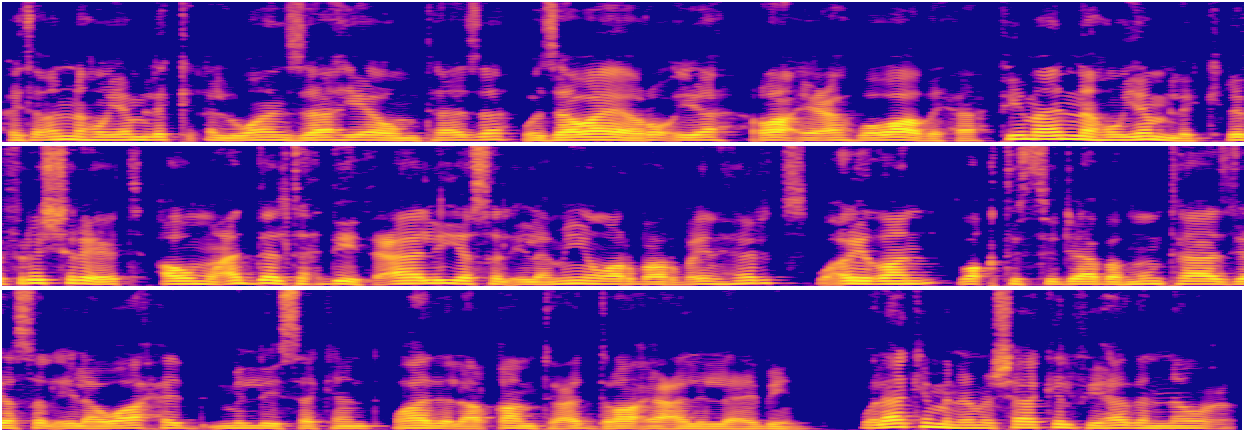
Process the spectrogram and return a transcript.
حيث أنه يملك ألوان زاهية وممتازة وزوايا رؤية رائعة وواضحة فيما أنه يملك refresh rate أو معدل تحديث عالي يصل إلى 144 هرتز وأيضا وقت استجابة ممتاز يصل إلى 1 millisecond وهذه الأرقام تعد رائعة للاعبين. ولكن من المشاكل في هذا النوع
